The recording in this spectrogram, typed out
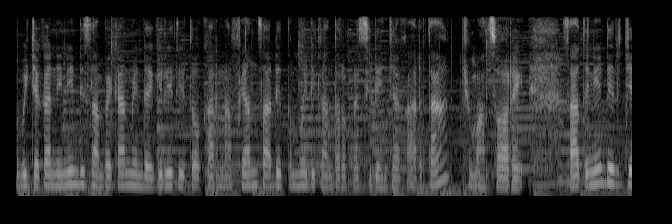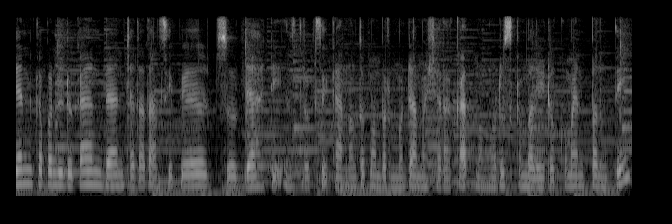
Kebijakan ini disampaikan Mendagri Tito Karnavian saat ditemui di kantor Presiden Jakarta Jumat sore. Saat ini Dirjen Kependudukan dan Catatan Sipil sudah diinstruksikan untuk mempermudah masyarakat mengurus kembali dokumen penting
